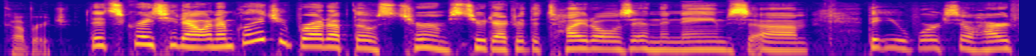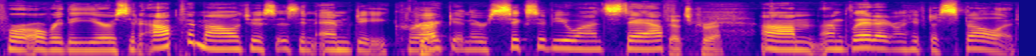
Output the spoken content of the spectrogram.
coverage. That's great to know, and I'm glad you brought up those terms too, Doctor. The titles and the names um, that you've worked so hard for over the years. An ophthalmologist is an MD, correct? correct. And there's six of you on staff. That's correct. Um, I'm glad I don't have to spell it.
